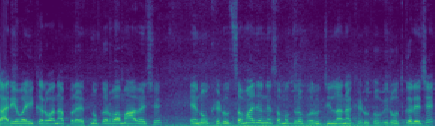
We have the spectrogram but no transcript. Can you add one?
કાર્યવાહી કરવાના પ્રયત્નો કરવામાં આવે છે. એનો ખેડૂત સમાજ અને સમગ્ર ભરૂચ જિલ્લાના ખેડૂતો વિરોધ કરે છે.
